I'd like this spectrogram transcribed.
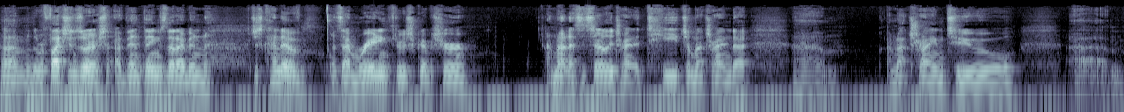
Um, the reflections are have been things that I've been just kind of as I'm reading through Scripture. I'm not necessarily trying to teach. I'm not trying to. Um, I'm not trying to um,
